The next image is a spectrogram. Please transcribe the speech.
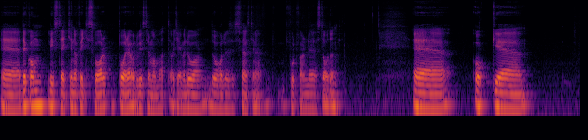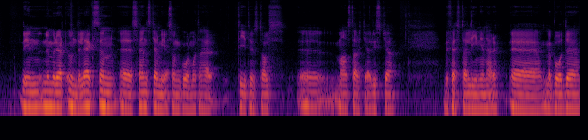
eh, det kom livstecken och fick svar på det och då visste de om att okej, okay, men då, då håller svenskarna fortfarande staden. Eh, och eh, det är en numerärt underlägsen eh, svensk armé som går mot den här tiotusentals eh, man starka ryska befästa linjen här. Eh, med både,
